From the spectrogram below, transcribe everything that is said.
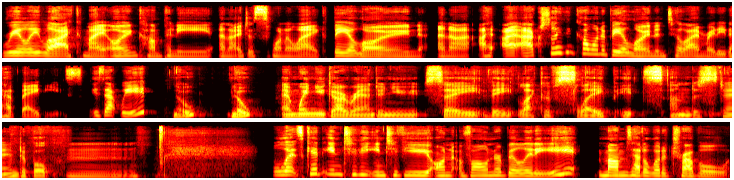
really like my own company and I just want to like be alone. And I, I, I actually think I want to be alone until I'm ready to have babies. Is that weird? Nope. Nope. And when you go around and you see the lack of sleep, it's understandable. Hmm. Well, let's get into the interview on vulnerability. Mum's had a lot of trouble,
